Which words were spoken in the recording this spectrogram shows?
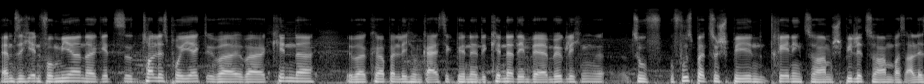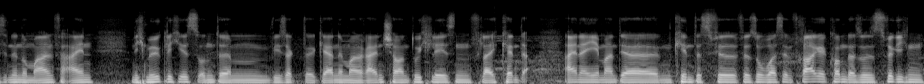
ähm, sich informieren. Da geht es ein tolles Projekt über, über Kinder, über körperlich und geistig behinderte Kinder, denen wir ermöglichen, zu Fußball zu spielen, Training zu haben, Spiele zu haben, was alles in den normalen Vereinen nicht möglich ist. Und ähm, wie gesagt, äh, gerne mal reinschauen, durchlesen. Vielleicht kennt einer jemand, der ein Kind ist für, für sowas in Frage kommt. Also es ist wirklich ein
